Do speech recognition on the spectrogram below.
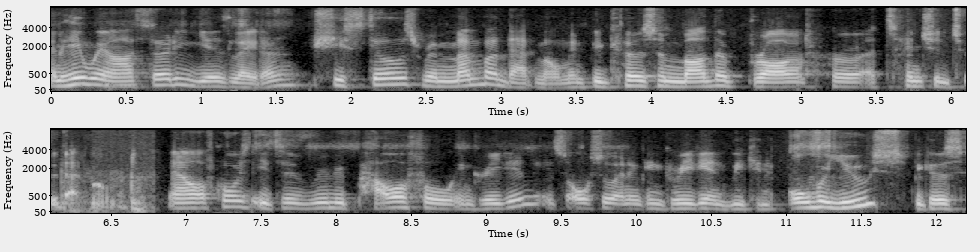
And here we are 30 years later. She still remembers that moment because her mother brought her attention to that moment. Now, of course, it's a really powerful ingredient. It's also an ingredient we can overuse because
